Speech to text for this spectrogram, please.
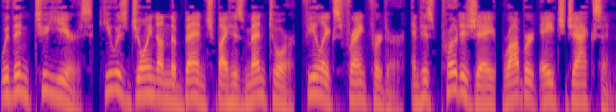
Within two years, he was joined on the bench by his mentor, Felix Frankfurter, and his protege, Robert H. Jackson.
